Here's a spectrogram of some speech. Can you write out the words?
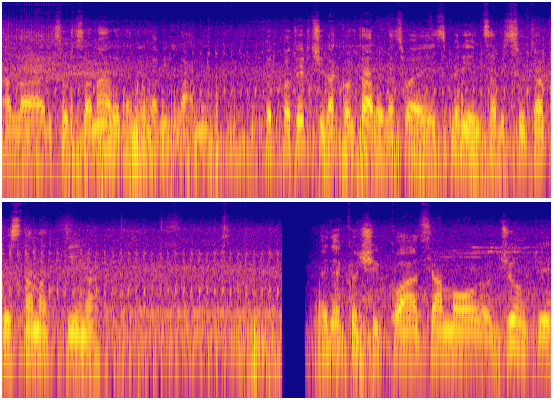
alla risorsa mare Daniela Villani per poterci raccontare la sua esperienza vissuta questa mattina. Ed eccoci qua, siamo giunti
